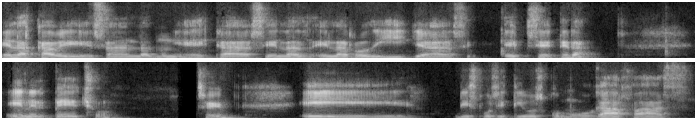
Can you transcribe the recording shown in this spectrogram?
en la cabeza, en las muñecas, en las, en las rodillas, etcétera, en el pecho, ¿sí? Eh, dispositivos como gafas,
